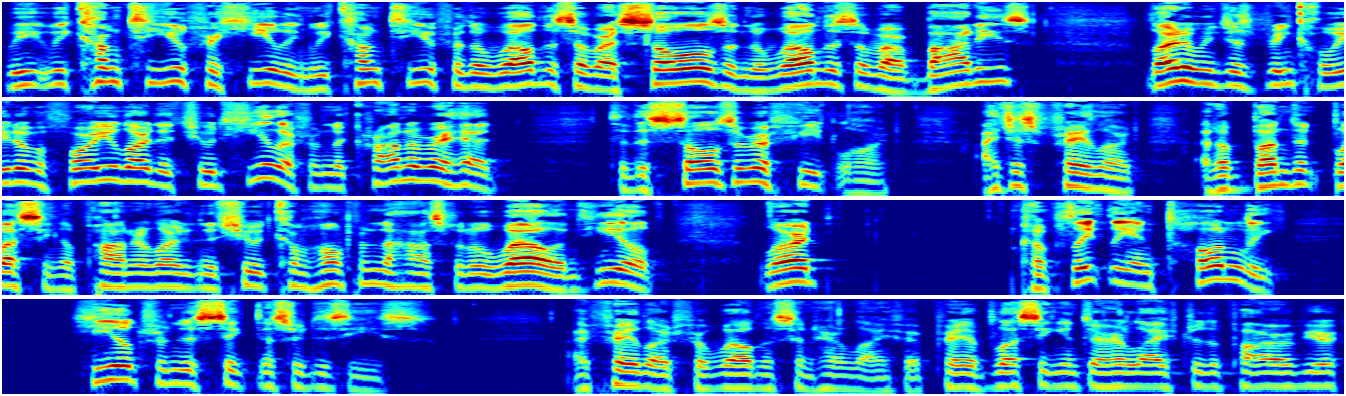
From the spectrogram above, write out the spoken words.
we, we come to you for healing. We come to you for the wellness of our souls and the wellness of our bodies. Lord, and we just bring Kawita before you, Lord, that you would heal her from the crown of her head to the soles of her feet, Lord. I just pray, Lord, an abundant blessing upon her, Lord, and that she would come home from the hospital well and healed. Lord, completely and totally healed from this sickness or disease. I pray, Lord, for wellness in her life. I pray a blessing into her life through the power of your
